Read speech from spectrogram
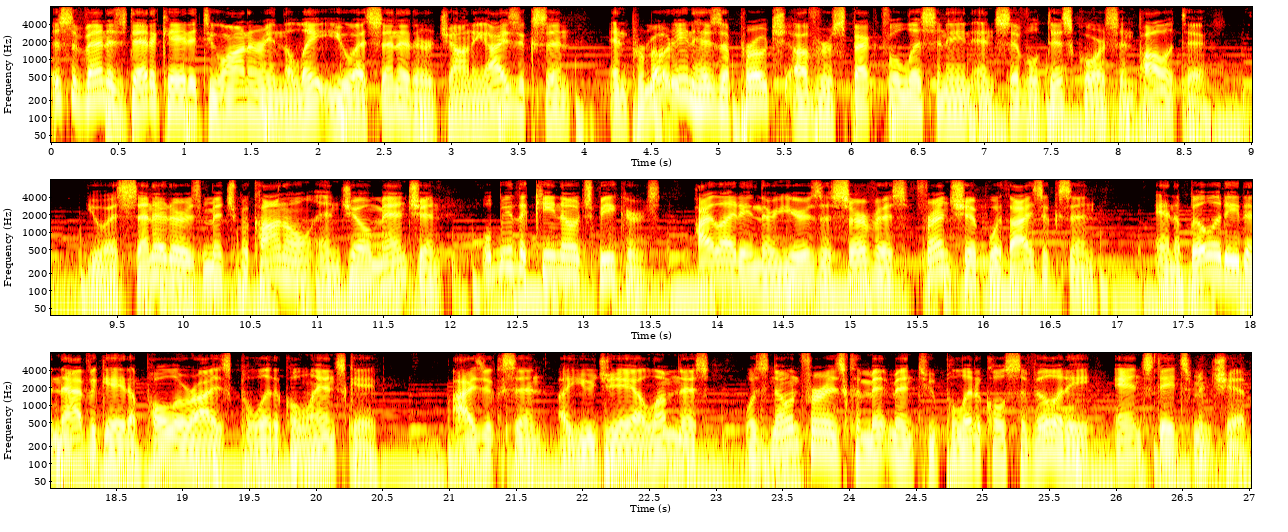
This event is dedicated to honoring the late U.S. Senator Johnny Isakson and promoting his approach of respectful listening and civil discourse in politics. U.S. Senators Mitch McConnell and Joe Manchin will be the keynote speakers, highlighting their years of service, friendship with Isakson, and ability to navigate a polarized political landscape. Isakson, a UGA alumnus, was known for his commitment to political civility and statesmanship.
